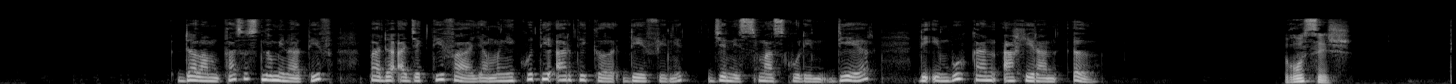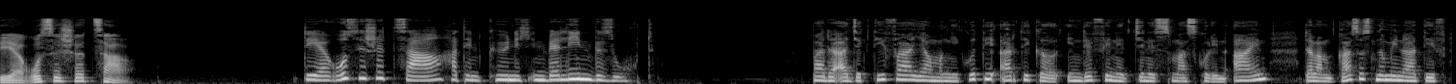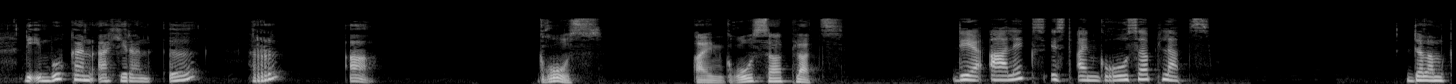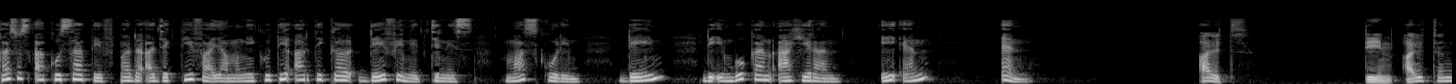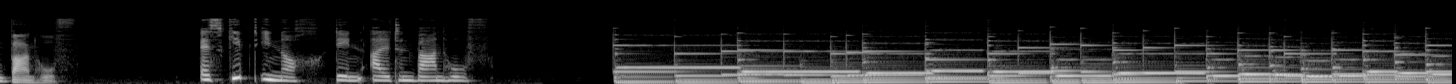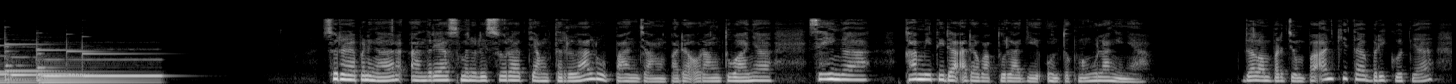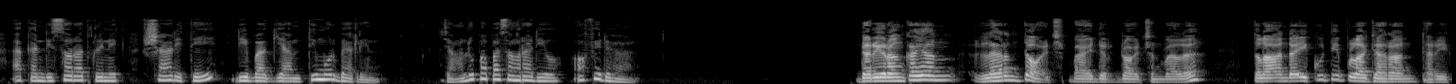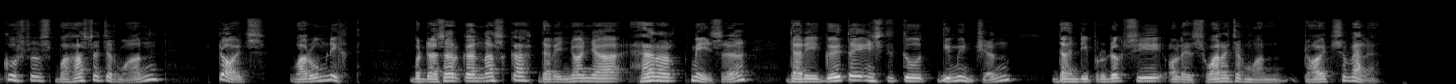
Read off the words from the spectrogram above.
Dalam kasus nominatif, pada adjektiva yang mengikuti artikel definit jenis maskulin der diimbuhkan akhiran e. Russisch. Der russische Zar. Der russische Zar hat den König in Berlin besucht. pada adjektiva yang mengikuti artikel indefinite jenis maskulin ein dalam kasus nominatif diimbuhkan akhiran e, r, a. Groß. Ein großer Platz. Der Alex ist ein großer Platz. Dalam kasus akusatif pada adjektiva yang mengikuti artikel definite jenis maskulin, den diimbuhkan akhiran en, n. Alt. Den alten Bahnhof. Es gibt ihn noch, den alten Bahnhof. Saudara pendengar, Andreas menulis surat yang terlalu panjang pada orang tuanya sehingga kami tidak ada waktu lagi untuk mengulanginya. Dalam perjumpaan kita berikutnya akan disorot klinik Charité di bagian timur Berlin. Jangan lupa pasang radio Auf Wiederhören. Dari rangkaian Learn Deutsch by der Deutschen Welle, telah Anda ikuti pelajaran dari kursus bahasa Jerman, Deutsch, Warum nicht? Berdasarkan naskah dari Nyonya Herard Meise dari Goethe Institut di München dan diproduksi oleh Suara Jerman Deutsche Welle.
